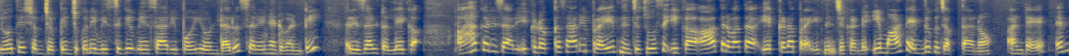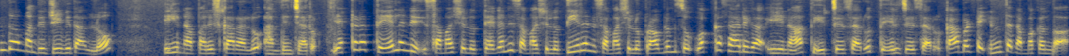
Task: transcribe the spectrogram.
జ్యోతిషం చెప్పించుకుని విసిగి వేసారిపోయి ఉంటారు. సరైనటువంటి రిజల్ట్ లేక ఆఖరిసారి ఇక్కడ ఒక్కసారి ప్రయత్నించి చూసి ఇక ఆ తర్వాత ఎక్కడ ప్రయత్నించకండి. ఈ మాట ఎందుకు చెప్తాను అంటే ఎంతో మంది జీవితాల్లో ఈయన పరిష్కారాలు అందించారు. ఎక్కడ తేలని సమస్యలు తెగని సమస్యలు తీరని సమస్యలు ప్రాబ్లమ్స్ ఒక్కసారిగా ఈయన తీర్చేశారు తేల్చేశారు. కాబట్టి ఇంత నమ్మకంగా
